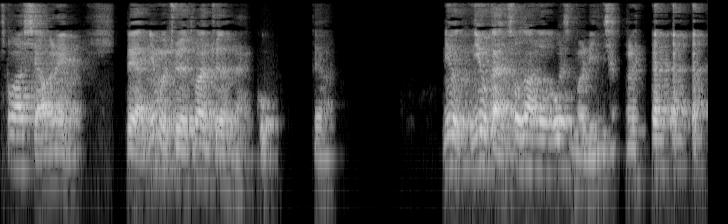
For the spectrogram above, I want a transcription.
冲他小呢？对啊，你有没有觉得突然觉得难过？对啊，你有你有感受到那个为什么林强呢？哈哈哈哈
